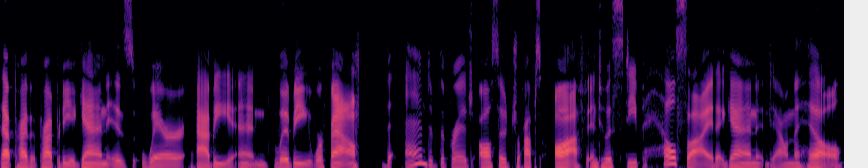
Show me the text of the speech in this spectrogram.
that private property, again, is where Abby and Libby were found. The end of the bridge also drops off into a steep hillside, again, down the hill.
